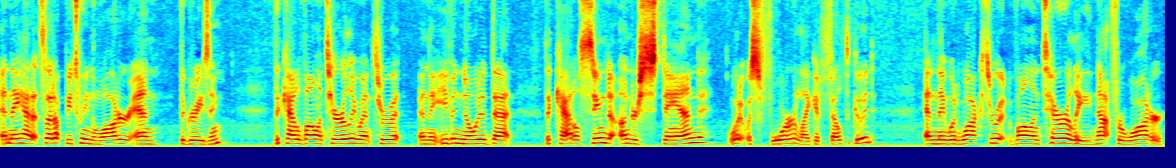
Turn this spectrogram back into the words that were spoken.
and they had it set up between the water and the grazing. The cattle voluntarily went through it, and they even noted that the cattle seemed to understand what it was for, like it felt good, and they would walk through it voluntarily, not for water,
